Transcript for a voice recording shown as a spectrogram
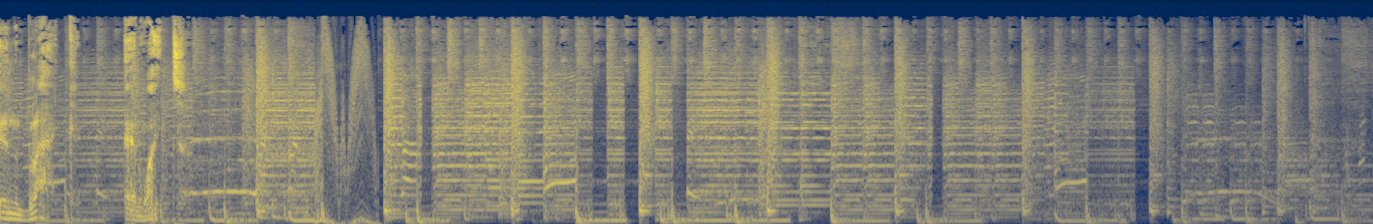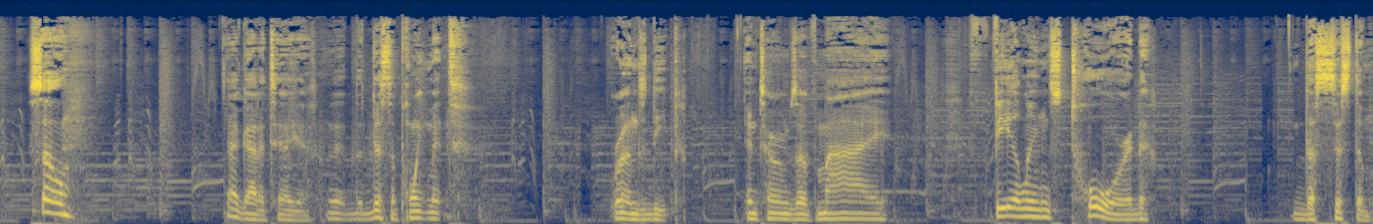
in Black and White. So, I gotta tell you, the, the disappointment runs deep in terms of my feelings toward the system,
